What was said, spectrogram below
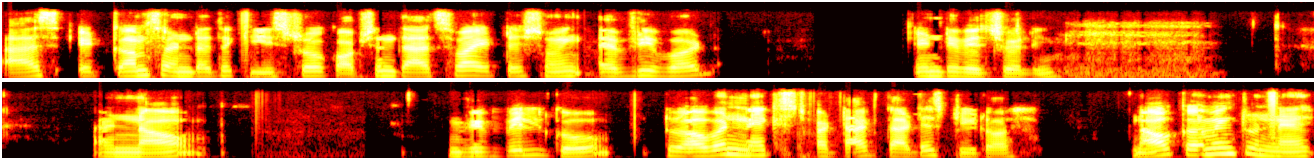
As it comes under the keystroke option, that's why it is showing every word individually. And now we will go to our next attack that is DDoS. Now coming to ne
